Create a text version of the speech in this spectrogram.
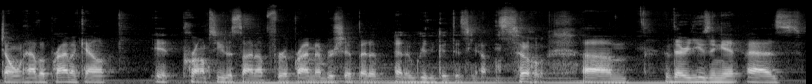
don't have a Prime account, it prompts you to sign up for a Prime membership at a, at a really good discount. So um, they're using it as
